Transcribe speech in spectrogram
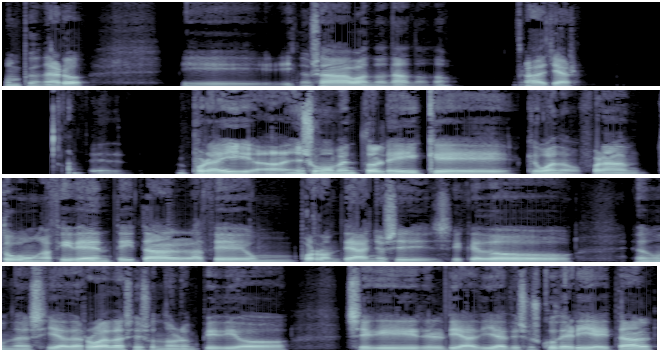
un pionero y, nos ha abandonado, ¿no? Ayer. Por ahí, en su momento, leí que, que, bueno, Frank tuvo un accidente y tal hace un porrón de años y se quedó en una silla de ruedas, eso no lo impidió seguir el día a día de su escudería y tal,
